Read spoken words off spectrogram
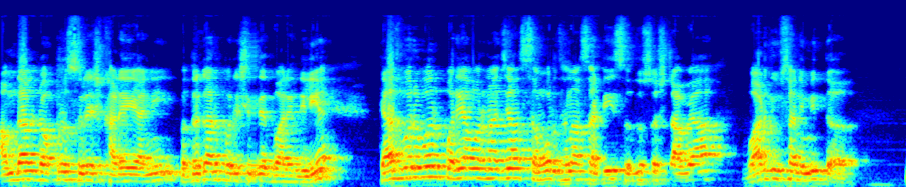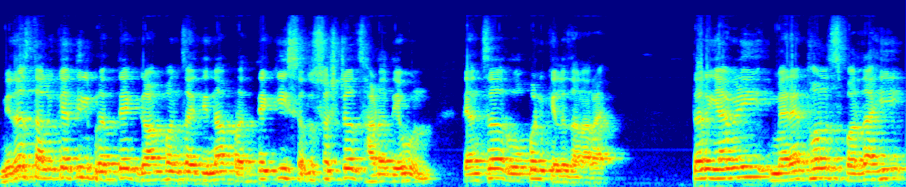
आमदार डॉक्टर सुरेश खाडे यांनी पत्रकार परिषदेद्वारे दिली आहे. त्याचबरोबर पर्यावरणाच्या संवर्धनासाठी सदुसष्टाव्या वाढदिवसानिमित्त मिरज तालुक्यातील प्रत्येक ग्रामपंचायतींना प्रत्येकी सदुसष्ट झाडं देऊन त्यांचं रोपण केलं जाणार आहे. तर यावेळी मॅरेथॉन स्पर्धाही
